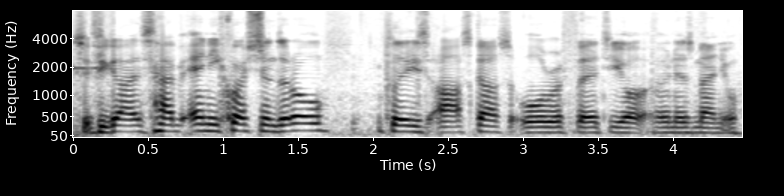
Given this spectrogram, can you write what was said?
so if you guys have any questions at all please ask us or refer to your owner's manual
